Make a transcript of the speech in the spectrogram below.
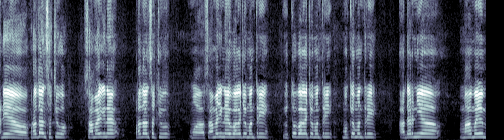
आणि प्रधान सचिव सामाजिक न्याय प्रधान सचिव म- सामाजिक न्याय विभागाचे मंत्री वित्त विभागाचे मंत्री मुख्यमंत्री आदरणीय महामहिम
